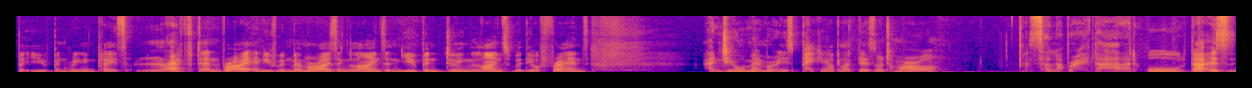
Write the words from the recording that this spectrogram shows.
but you've been reading plays left and right, and you've been memorizing lines, and you've been doing lines with your friends and your memory is picking up like there's no tomorrow? Celebrate that. Ooh, that is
